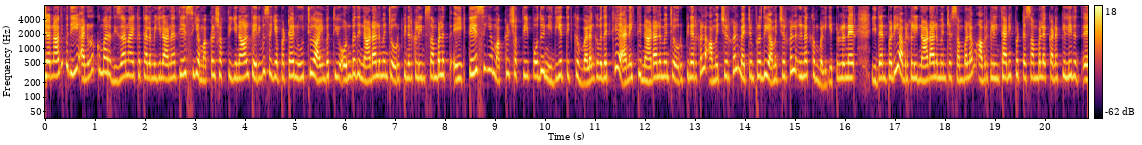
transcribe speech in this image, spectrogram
ஜனாதிபதி அனுரகுமார் திசாநாயக்க தலைமையிலான தேசிய மக்கள் சக்தியினால் தெரிவு செய்யப்பட்ட நூற்று ஐம்பத்தி ஒன்பது நாடாளுமன்ற உறுப்பினர்களின் சம்பளத்தை தேசிய மக்கள் சக்தி பொது நிதியத்திற்கு வழங்குவதற்கு அனைத்து நாடாளுமன்ற உறுப்பினர்கள் அமைச்சர்கள் மற்றும் பிரதி அமைச்சர்கள் இணக்கம் வெளியிட்டுள்ளனர். இதன்படி அவர்களின் நாடாளுமன்ற சம்பளம் அவர்களின் தனிப்பட்ட சம்பள கணக்கிலிருந்து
